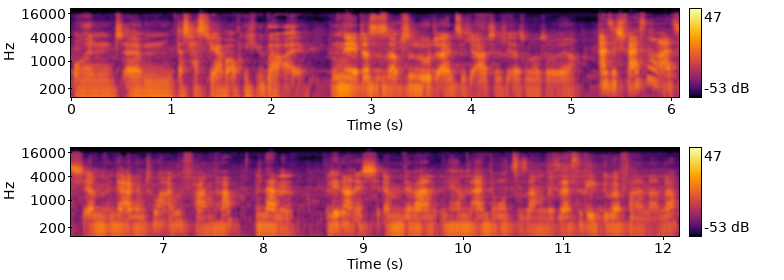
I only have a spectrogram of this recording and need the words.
Und ähm, das hast du ja aber auch nicht überall. Nee, das ist absolut einzigartig erstmal so, ja. Also ich weiß noch, als ich ähm, in der Agentur angefangen habe und dann Lena und ich, ähm, wir waren, wir haben in einem Büro zusammen gesessen, gegenüber voneinander.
